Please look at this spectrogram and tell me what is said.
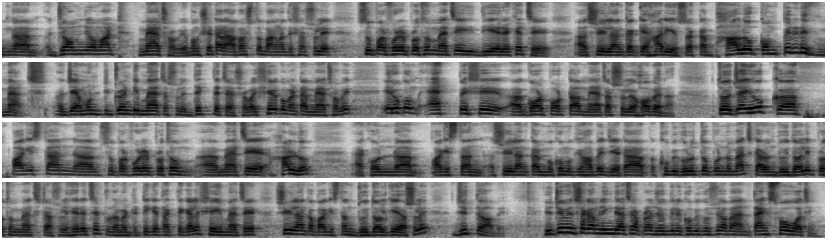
জমজমাট ম্যাচ হবে এবং সেটার আভাস তো বাংলাদেশ আসলে সুপার ফোরের প্রথম ম্যাচেই দিয়ে রেখেছে শ্রীলঙ্কাকে হারিয়ে। সো একটা ভালো কম্পিটিটিভ ম্যাচ যেমন টি টোয়েন্টি ম্যাচ আসলে দেখতে চায় সবাই, সেরকম একটা ম্যাচ হবে। এরকম এক পেশে গড়পড়তা ম্যাচ আসলে হবে না। তো যাই হোক পাকিস্তান সুপার ফোরের প্রথম ম্যাচে হারলো। এখন পাকিস্তান শ্রীলঙ্কার মুখোমুখি হবে, যেটা খুবই গুরুত্বপূর্ণ ম্যাচ, কারণ দুই দলই প্রথম ম্যাচটা আসলে হেরেছে। টুর্নামেন্টে টিকে থাকতে গেলে সেই ম্যাচে শ্রীলঙ্কা, পাকিস্তান দুই দলকেই আসলে জিততে হবে। ইউটিউব, ইনস্টাগ্রাম লিঙ্ক দিয়ে আছে, আপনারা যোগ দিলে খুবই খুশি হবে অ্যান্ড থ্যাংকস ফর ওয়াচিং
